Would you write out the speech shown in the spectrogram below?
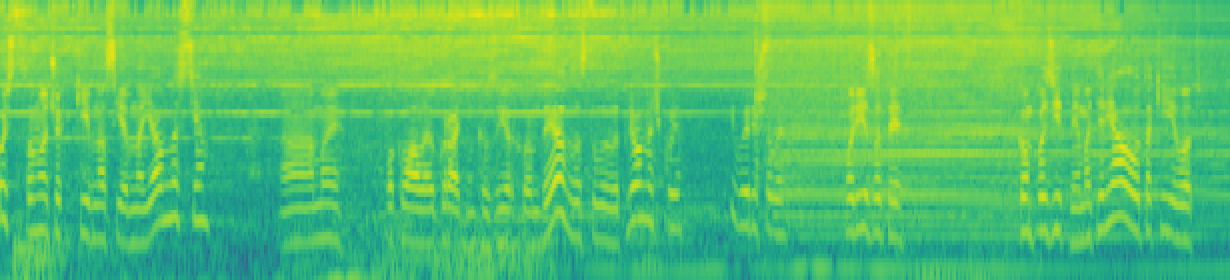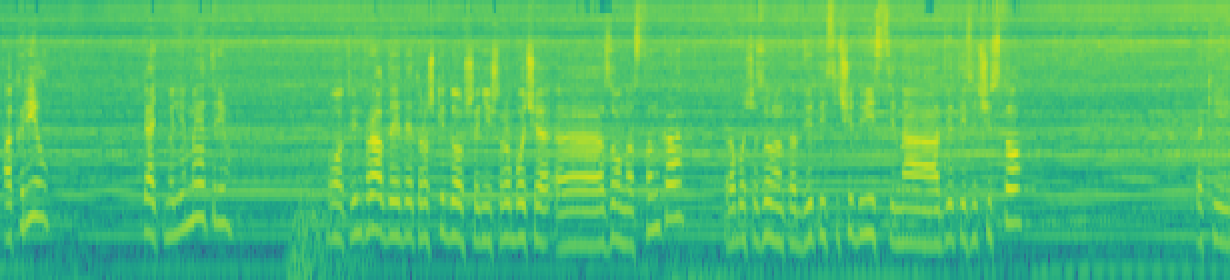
Ось станочок, який в нас є в наявності. Ми поклали акуратненько зверху МДФ, застелили пленочкою і вирішили порізати композитний матеріал. Отакий от акрил 5 мм. От, він, правда, йде трошки довше, ніж робоча е, зона станка. Робоча зона та 2200 на 2100. Такий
